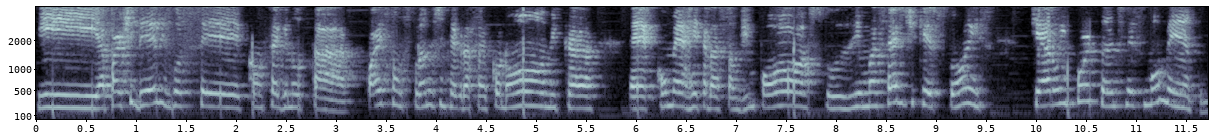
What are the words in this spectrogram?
E a partir deles você consegue notar quais são os planos de integração econômica, é, como é a arrecadação de impostos e uma série de questões que eram importantes nesse momento.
